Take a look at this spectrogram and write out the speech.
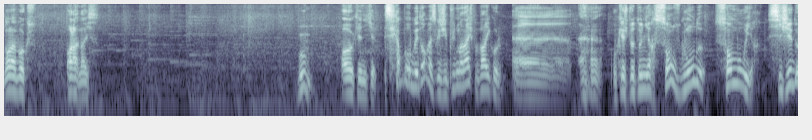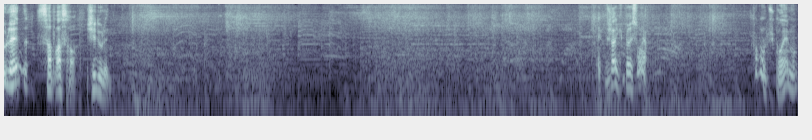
Dans la box. Oh là, nice. Boum. Oh, ok, nickel. C'est un peu embêtant parce que j'ai plus de mana, je peux pas recall. Euh... ok, je dois tenir 100 secondes sans mourir. Si j'ai de l'aide, ça passera. J'ai de l'aide. Elle a déjà récupéré son air. Je crois qu'on le tue quand même. Hein.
